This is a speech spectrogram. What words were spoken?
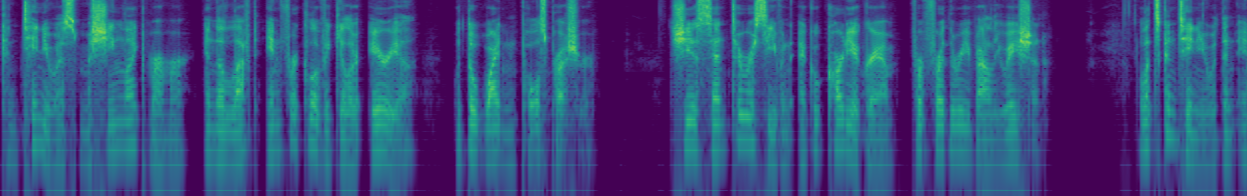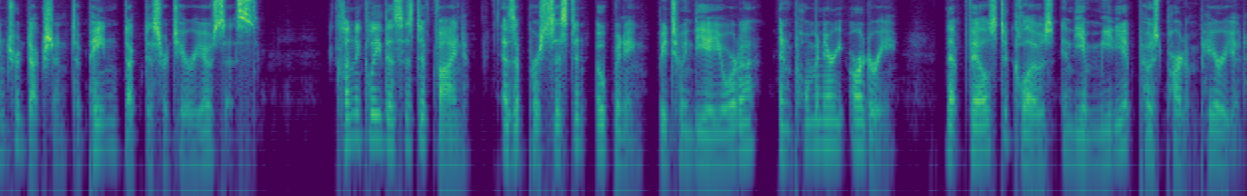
continuous machine like murmur in the left infraclavicular area with the widened pulse pressure. She is sent to receive an echocardiogram for further evaluation. Let's continue with an introduction to patent ductus arteriosus. Clinically, this is defined as a persistent opening between the aorta and pulmonary artery that fails to close in the immediate postpartum period.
